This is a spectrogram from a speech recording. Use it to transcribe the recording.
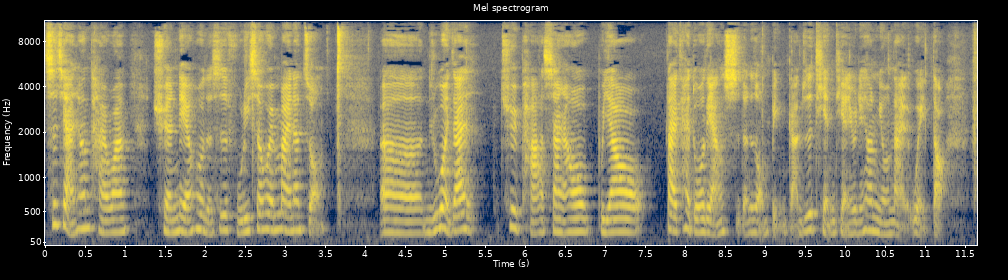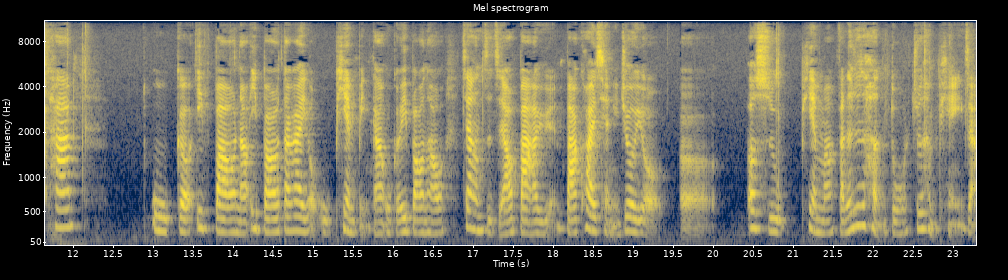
吃起来像台湾全联或者是福利社会卖那种。呃，如果你在去爬山，然后不要带太多粮食的那种饼干，就是甜甜，有点像牛奶的味道，它。五个一包，然后一包大概有五片饼干，五个一包，然后这样子只要八元，八块钱你就有呃二十五片吗？反正就是很多，就是很便宜这样。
